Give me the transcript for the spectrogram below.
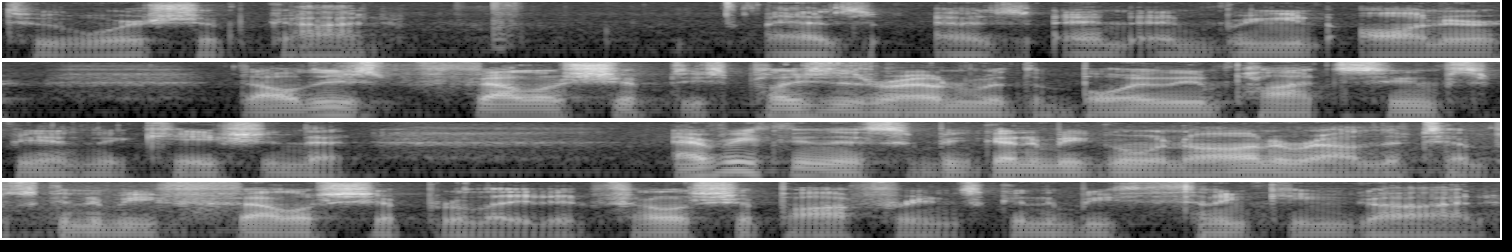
to worship God as as and, and bringing honor. All these fellowship, these places around with the boiling pot seems to be an indication that everything that's going to be going on around the temple is going to be fellowship related, fellowship offerings, going to be thanking God.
